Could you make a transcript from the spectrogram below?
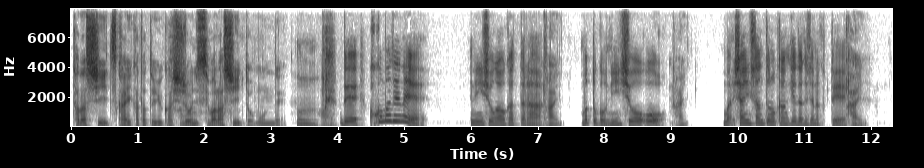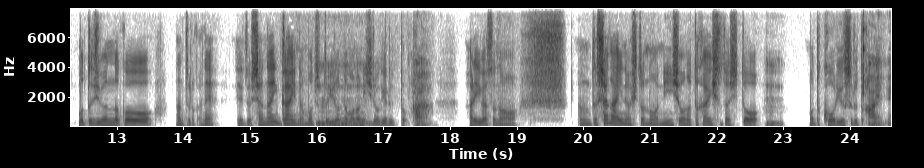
正しい使い方というか非常に素晴らしいと思うんで、うん。はい。でここまでね認証が分かったら、はい。もっとこう認証を、はい。まあ、社員さんとの関係だけじゃなくて、はい。もっと自分のこうなんていうのかね、えー、と社内外のもうちょっといろんなものに広げるとか、はい。あるいはその、うん、と社外の人の認証の高い人たちとうんもっと交流するとかね、はいえ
